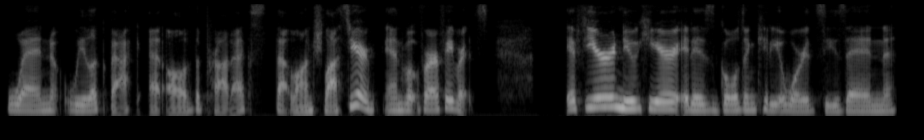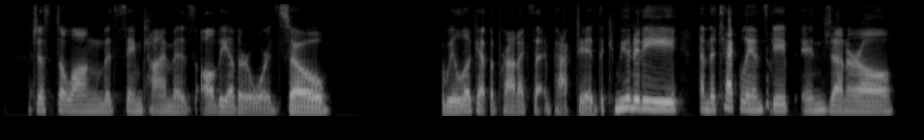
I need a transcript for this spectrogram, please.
when we look back at all of the products that launched last year and vote for our favorites. If you're new here, it is Golden Kitty Award season, just along the same time as all the other awards. So, we look at the products that impacted the community and the tech landscape in general.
